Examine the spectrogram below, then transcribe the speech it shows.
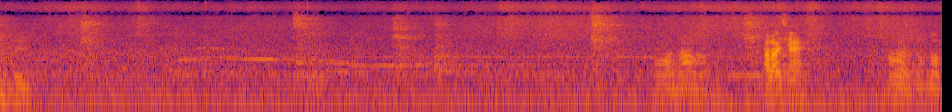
อื้อหืออร่อยมากอะอร่อยใช่ไหมอร่อยจนแบบ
